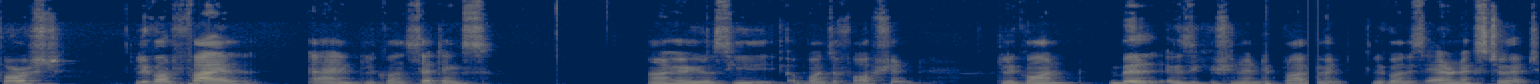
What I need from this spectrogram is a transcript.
first click on file and click on settings. Now here you'll see a bunch of options click on build execution and deployment. Click on this arrow next to it.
